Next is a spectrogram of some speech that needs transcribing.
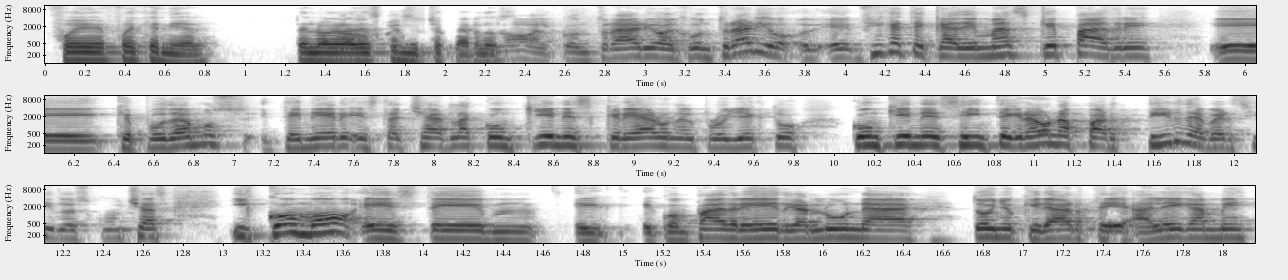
fue, fue genial. Te lo No, agradezco pues, mucho, Carlos. No, al contrario, al contrario. Eh, fíjate que además, qué padre eh, que podamos tener esta charla con quienes crearon el proyecto, con quienes se integraron a partir de haber sido escuchas y cómo este mm, eh, compadre Edgar Luna, Toño Quirarte, Alégame,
